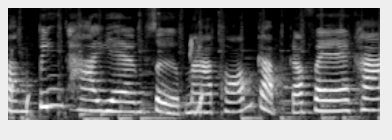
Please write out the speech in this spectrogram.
ปังปิ้งทาแยมเสิร์ฟมาพร้อมกับกาแฟค่ะ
